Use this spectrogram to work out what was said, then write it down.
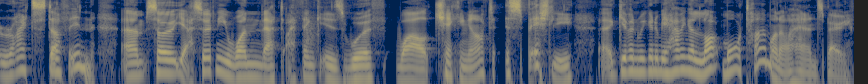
write stuff in. Um, so, yeah, certainly one that I think is worthwhile checking out, especially uh, given we're going to be having a lot more time on our hands, Barry.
